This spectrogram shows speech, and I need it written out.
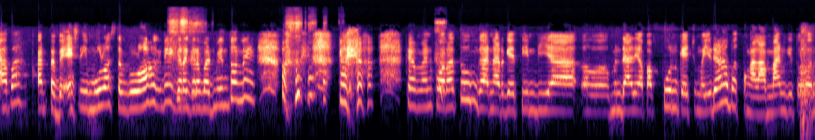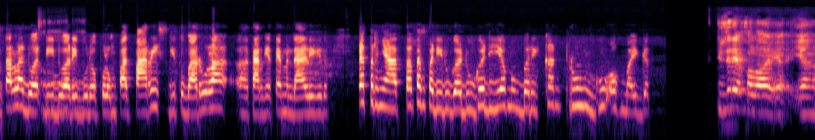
apa kan PBSI mulu astagfirullah ini gara-gara badminton nih. Kayak kayak tuh nggak nargetin dia uh, medali apa pun kayak cuma yaudah buat pengalaman gitu loh. Ntar lah di 2024 Paris gitu barulah uh, targetnya medali gitu eh ternyata tanpa diduga-duga dia memberikan perunggu. Oh my god. Jujur ya kalau ya, yang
